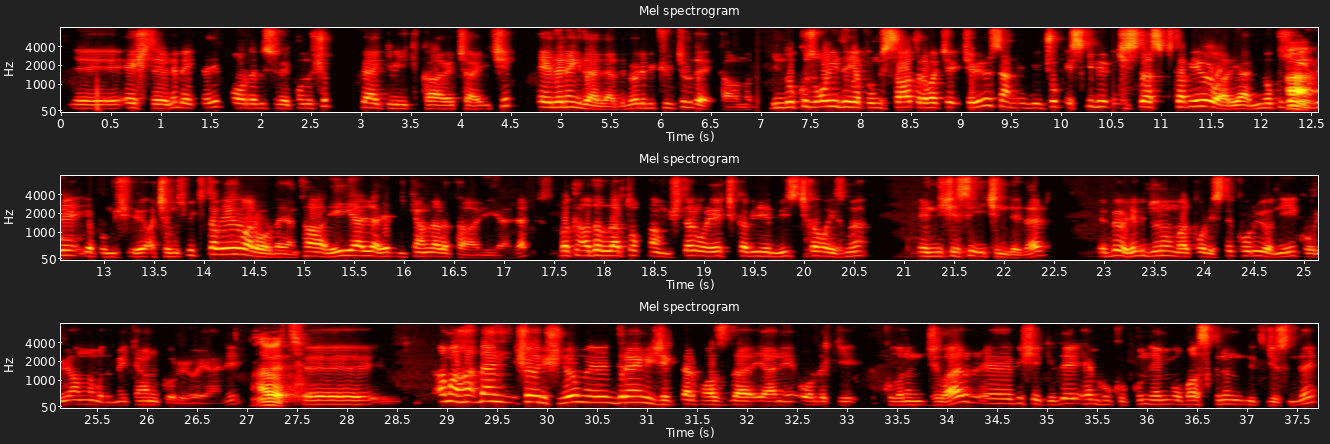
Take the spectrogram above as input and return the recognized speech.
eşlerini bekleyip orada bir süre konuşup belki bir iki kahve çay içip evlerine giderlerdi. Böyle bir kültür de kalmadı. 1917'de yapılmış sağ tarafa çe- çevirirsen bir- çok eski bir Kistas kitap evi var. Yani 1917'de yapılmış, e, açılmış bir kitap evi var orada yani. Tarihi yerler, hep dükkanlar da tarihi yerler. Bakın adalılar toplanmışlar, oraya çıkabilir miyiz, çıkamayız mı endişesi içindeler. E, Böyle bir durum var. Polis de koruyor. Neyi koruyor anlamadım. Mekanı koruyor yani. Evet. Ee, ama ha- ben şöyle düşünüyorum, e, direnemeyecekler fazla yani oradaki kullanıcılar e, bir şekilde hem hukukun hem o baskının neticesinde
